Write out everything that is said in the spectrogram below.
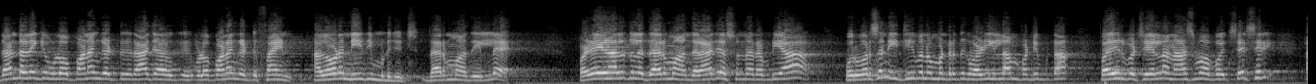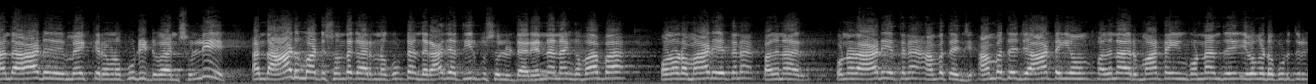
தண்டனைக்கு இவ்வளவு பணம் கட்டு ராஜாவுக்கு இவ்வளவு பணம் கட்டு ஃபைன் அதோட நீதி முடிஞ்சிச்சு. தர்மம் அது இல்லை. பழைய காலத்துல தர்மம். அந்த ராஜா சொன்னார் அப்படியா? ஒரு வருஷம் நீ ஜீவனம் பண்றதுக்கு வழி இல்லாமல் பண்ணிவிட்டான் பயிர் பட்சையெல்லாம் நாசமா போச்சு சரி சரி அந்த ஆடு மேய்க்கிறவனை கூட்டிட்டு வான்னு சொல்லி அந்த ஆடு மாட்டு சொந்தக்காரனை கூப்பிட்டு அந்த ராஜா தீர்ப்பு சொல்லிட்டாரு. என்னன்னா இங்க வாப்பா உன்னோட மாடு எத்தனை? பதினாறு. உன்னோட ஆடு எத்தனை? ஐம்பத்தஞ்சு. ஐம்பத்தஞ்சு ஆட்டையும் பதினாறு மாட்டையும் கொண்டாந்து இவங்கிட்ட கொடுத்துரு.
